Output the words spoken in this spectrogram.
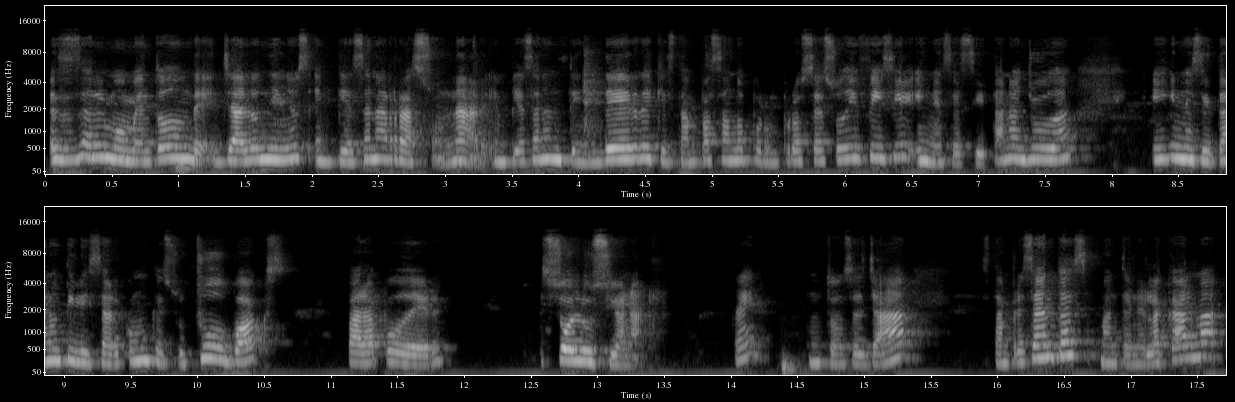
ese es el momento donde ya los niños empiezan a razonar, empiezan a entender de que están pasando por un proceso difícil y necesitan ayuda y necesitan utilizar como que su toolbox para poder solucionar. Entonces ya están presentes, mantener la calma,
